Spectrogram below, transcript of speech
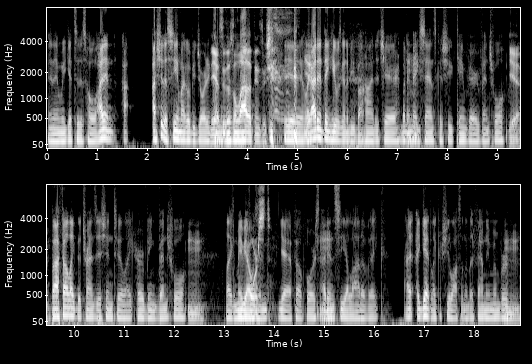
and then we get to this whole. I didn't. I, I should have seen Michael B. Jordan. Yeah, so in there's a lot of things we should. Yeah, like Yeah. I didn't think he was gonna be behind the chair, but it Mhm. makes sense because she came very vengeful. Yeah, But I felt like the transition to like her being vengeful, Mhm. like maybe I was. Forced. Yeah, it felt forced. I Mhm. didn't see a lot of like. I, I get like if she lost another family member, Mhm.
